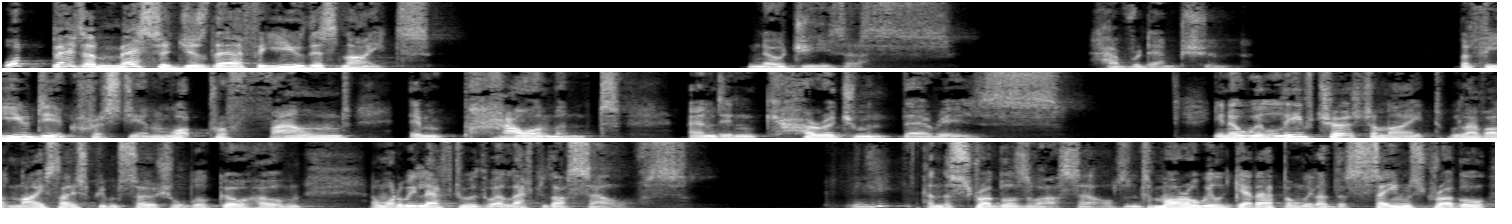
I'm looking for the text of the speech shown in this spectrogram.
What better message is there for you this night? Know Jesus. Have redemption. But for you, dear Christian, what profound empowerment and encouragement there is. You know, we'll leave church tonight, we'll have our nice ice cream social, we'll go home, and what are we left with? We're left with ourselves and the struggles of ourselves. And tomorrow we'll get up and we'll have the same struggle,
